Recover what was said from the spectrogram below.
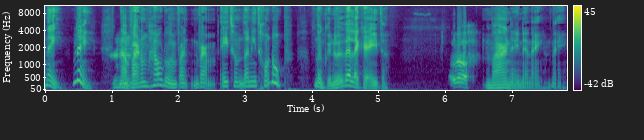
Nee, nee. Mhm. Nou, waarom houden we hem? Waar- waarom eten we hem dan niet gewoon op? Dan kunnen we wel lekker eten. Oh, Maar nee, nee, nee, nee.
